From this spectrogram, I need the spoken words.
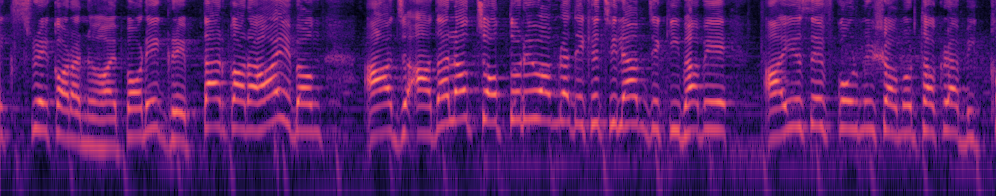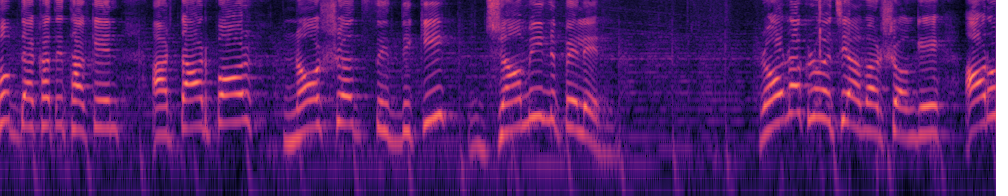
এক্স রে করানো হয়। পরে গ্রেপ্তার করা হয় এবং আজ আদালত চত্বরেও আমরা দেখেছিলাম যে কীভাবে আইএসএফ কর্মী সমর্থকরা বিক্ষোভ দেখাতে থাকেন আর তারপর নওশাদ সিদ্দিকী জামিন পেলেন। রৌনক রয়েছে আমার সঙ্গে। আরও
